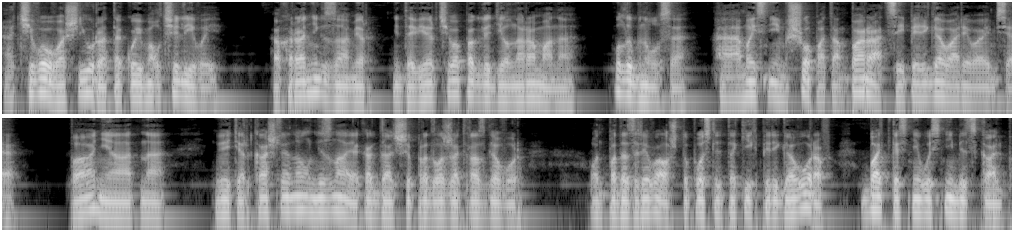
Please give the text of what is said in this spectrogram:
"А чего ваш Юра такой молчаливый?" Охранник замер, недоверчиво поглядел на Романа, улыбнулся. А мы с ним шепотом по рации переговариваемся. Понятно. Ветер кашлянул, не зная, как дальше продолжать разговор. Он подозревал, что после таких переговоров батька с него снимет скальп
